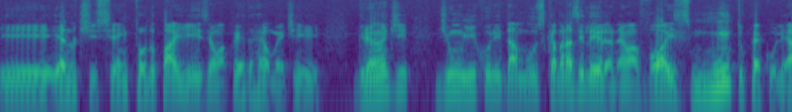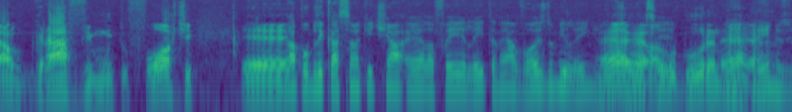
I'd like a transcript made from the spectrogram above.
e é notícia em todo o país. É uma perda realmente grande de um ícone da música brasileira, né? Uma voz muito peculiar, um grave muito forte. É, Na publicação aqui tinha, ela foi eleita, né, a voz do milênio. né, é, é a uma loucura, né? prêmios.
